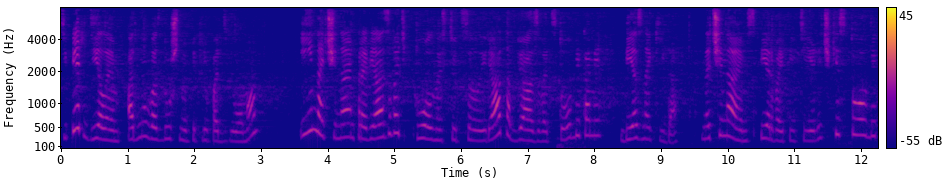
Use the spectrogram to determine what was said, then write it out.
Теперь делаем одну воздушную петлю подъема и начинаем провязывать полностью целый ряд, обвязывать столбиками без накида. Начинаем с первой петелечки столбик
